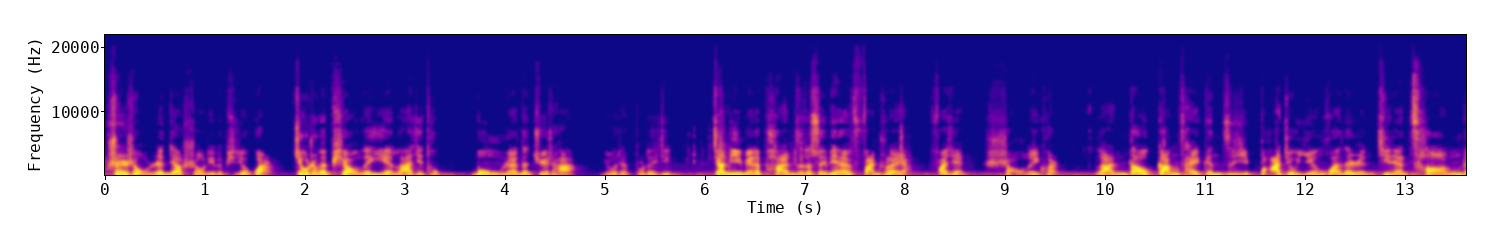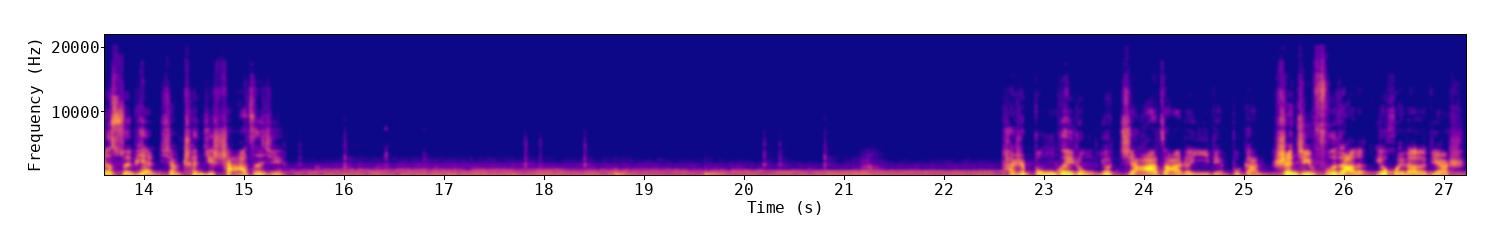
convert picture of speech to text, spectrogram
顺手扔掉手里的啤酒罐，就这么瞟了一眼垃圾桶，猛然的觉察有点不对劲，将里面的盘子的碎片翻出来呀，发现少了一块。难道刚才跟自己把酒言欢的人，竟然藏着碎片，想趁机杀自己？他是崩溃中又夹杂着一点不甘，神情复杂的又回到了地下室，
